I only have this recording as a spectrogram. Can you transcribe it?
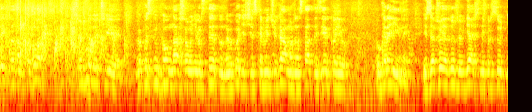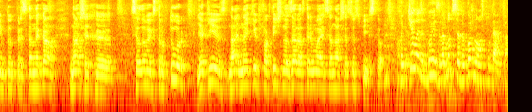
прикладом того, що будучи випускником нашого університету, не виходячи з Кременчука, можна стати зіркою України. І за що я дуже вдячний присутнім тут представникам наших е, силових структур, які, на, яких фактично зараз тримається наше суспільство. Хотілося б звернутися до кожного студента.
